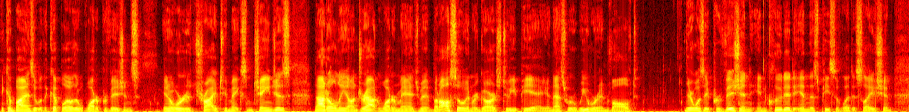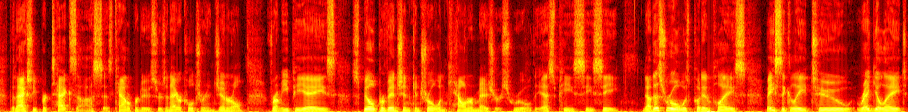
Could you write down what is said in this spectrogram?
and combines it with a couple other water provisions in order to try to make some changes, not only on drought and water management, but also in regards to EPA. And that's where we were involved there was a provision included in this piece of legislation that actually protects us as cattle producers and agriculture in general from EPA's Spill Prevention, Control, and Countermeasures rule, the SPCC. Now, this rule was put in place basically to regulate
